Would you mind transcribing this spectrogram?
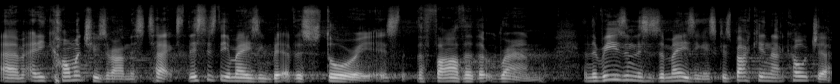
um, any commentaries around this text, this is the amazing bit of the story. It's the father that ran. And the reason this is amazing is because back in that culture,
